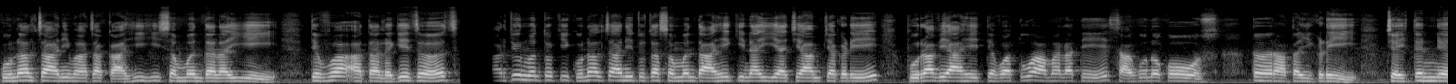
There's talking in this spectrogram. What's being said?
कुणालचा आणि माझा काहीही संबंध नाही आहे तेव्हा आता लगेचच अर्जुन म्हणतो की कुणालचा आणि तुझा संबंध आहे की नाही याचे आमच्याकडे पुरावे आहेत तेव्हा तू आम्हाला ते सांगू नकोस. तर आता इकडे चैतन्य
